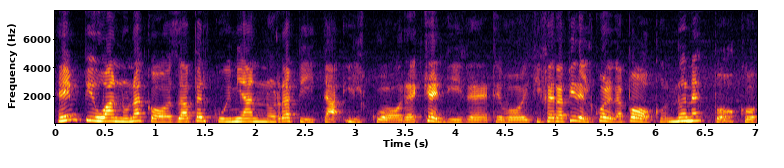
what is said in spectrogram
e in più hanno una cosa per cui mi hanno rapita il cuore. Che direte voi? Ti fai rapire il cuore da poco? Non è poco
